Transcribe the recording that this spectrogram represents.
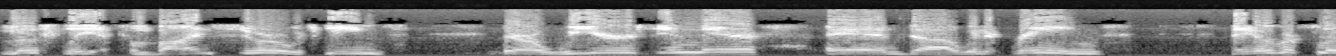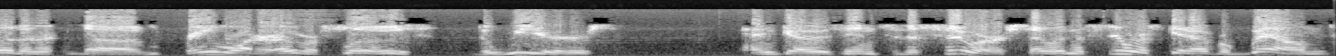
mostly a combined sewer, which means there are weirs in there, and uh, when it rains, they overflow the, the rainwater overflows the weirs and goes into the sewer. So when the sewers get overwhelmed,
